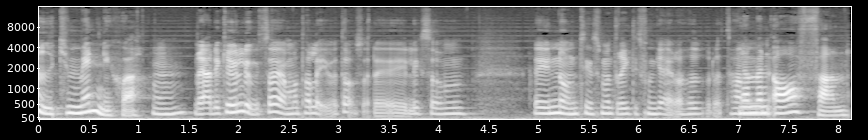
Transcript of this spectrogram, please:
sjuk människa. Mm. Ja det kan ju lugnt säga om man tar livet av sig. Det är liksom, det är ju någonting som inte riktigt fungerar i huvudet. Han, Nej men ah, fan.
